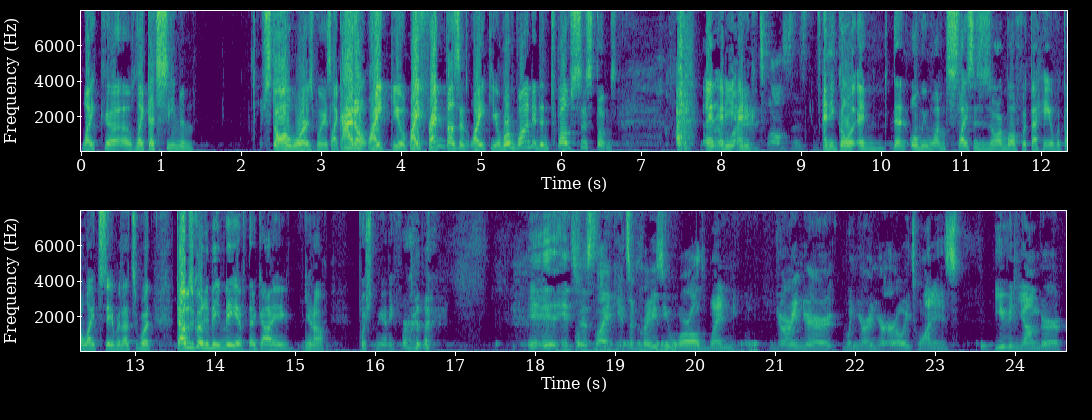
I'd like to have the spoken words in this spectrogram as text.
like uh, like that scene in Star Wars where he's like, "I don't like you. My friend doesn't like you. We're wanted in twelve systems." and and he, and he 112 systems. and he go and then Obi Wan slices his arm off with the hand with the lightsaber. That's what that was going to be me if that guy you know pushed me any further. It, it, it's just like it's a crazy world when you're in your when you're in your early 20s, even younger,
